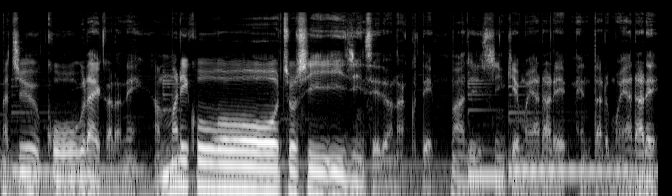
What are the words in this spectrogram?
まあ、中高ぐらいからねあんまりこう調子いい人生ではなくて、まあ、自律神経もやられメンタルもやられ、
